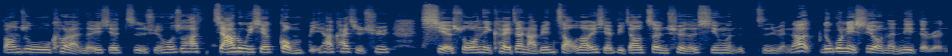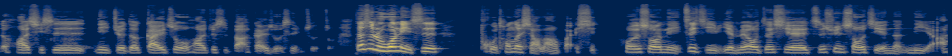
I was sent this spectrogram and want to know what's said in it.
帮助乌克兰的一些资讯，或者说他加入一些共笔，他开始去写说你可以在哪边找到一些比较正确的新闻的资源。那如果你是有能力的人的话，其实你觉得该做的话，就是把该做的事情做做。但是如果你是普通的小老百姓，或者说你自己也没有这些资讯收集的能力啊，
